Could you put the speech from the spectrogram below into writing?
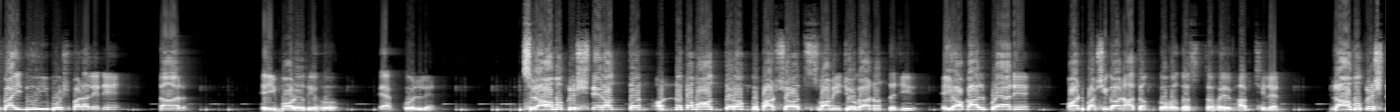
বাই দুই বোসপাড়া লেনে তার এই মরদেহ ত্যাগ করলেন। শ্রীরামকৃষ্ণের অন্তন, অন্যতম অন্তরঙ্গ পার্ষদ স্বামী যোগানন্দজির এই অকাল প্রয়াণে মঠবাসীগণ আতঙ্কগ্রস্ত হয়ে ভাবছিলেন। রামকৃষ্ণ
